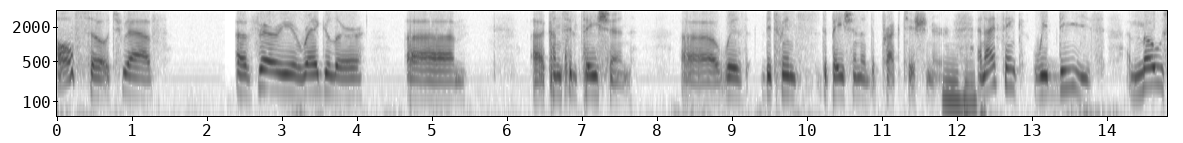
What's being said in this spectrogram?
also to have a very regular um, uh, consultation uh, with between the patient and the practitioner. Mm-hmm. And I think with these, most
